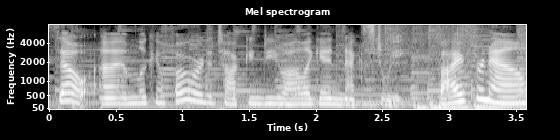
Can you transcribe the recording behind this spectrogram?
So I'm looking forward to talking to you all again next week. Bye for now.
